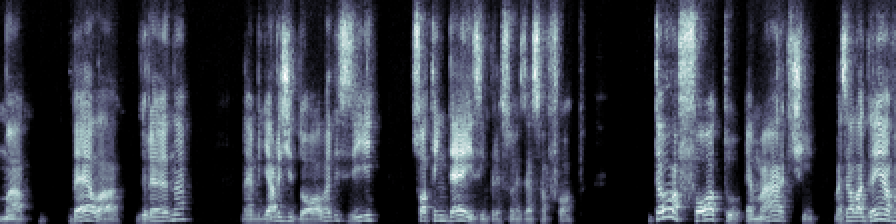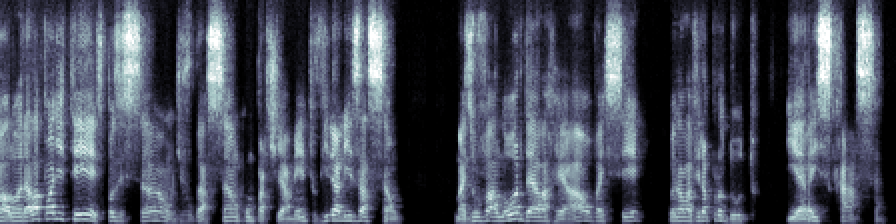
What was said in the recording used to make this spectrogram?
uma bela grana, né, milhares de dólares, e só tem 10 impressões dessa foto. Então, a foto é marketing, mas ela ganha valor. Ela pode ter exposição, divulgação, compartilhamento, viralização, mas o valor dela real vai ser quando ela vira produto e ela é escassa.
